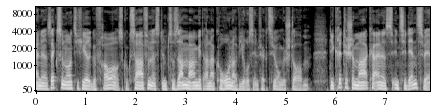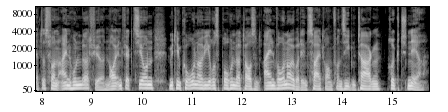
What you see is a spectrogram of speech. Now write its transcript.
Eine 96-jährige Frau aus Cuxhaven ist im Zusammenhang mit einer Coronavirus-Infektion gestorben. Die kritische Marke eines Inzidenzwertes von 100 für Neuinfektionen mit dem Coronavirus pro 100.000 Einwohner über den Zeitraum von sieben Tagen rückt näher.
